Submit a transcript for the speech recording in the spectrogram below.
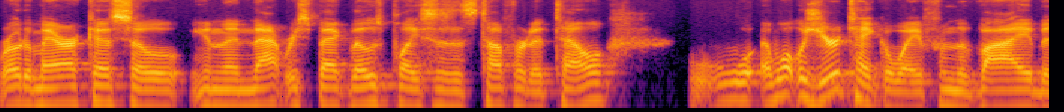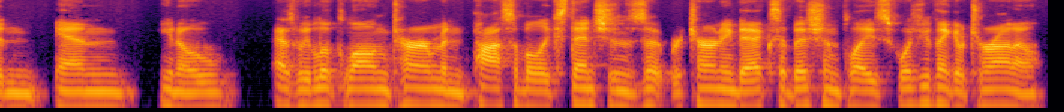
Road America. So in, in that respect, those places it's tougher to tell. What was your takeaway from the vibe and and you know as we look long term and possible extensions at returning to exhibition place? What do you think of Toronto?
